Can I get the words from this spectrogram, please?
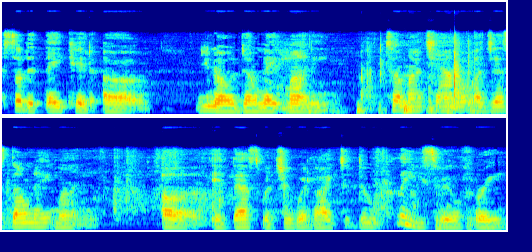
so that they could, uh, you know, donate money to my channel or just donate money. Uh, if that's what you would like to do, please feel free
